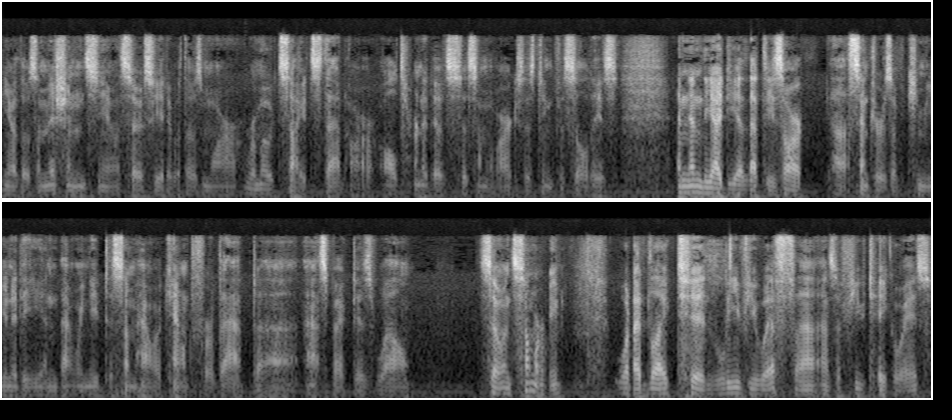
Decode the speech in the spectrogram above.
you know, those emissions, you know, associated with those more remote sites that are alternatives to some of our existing facilities. And then the idea that these are uh, centers of community and that we need to somehow account for that uh, aspect as well. So in summary, what I'd like to leave you with uh, as a few takeaways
